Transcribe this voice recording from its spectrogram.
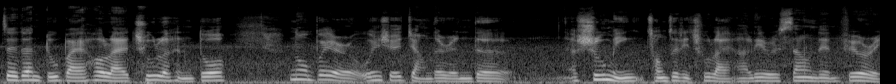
这段独白后来出了很多诺贝尔文学奖的人的书名，从这里出来啊，例如《Sound and Fury》，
